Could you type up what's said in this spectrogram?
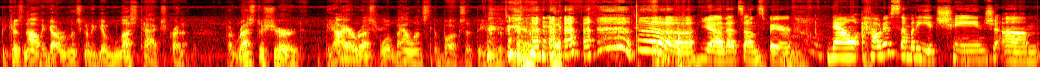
because now the government's going to give them less tax credit. But rest assured, the IRS will balance the books at the end of the year. Uh, yeah, that sounds fair. Now, how does somebody change um,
